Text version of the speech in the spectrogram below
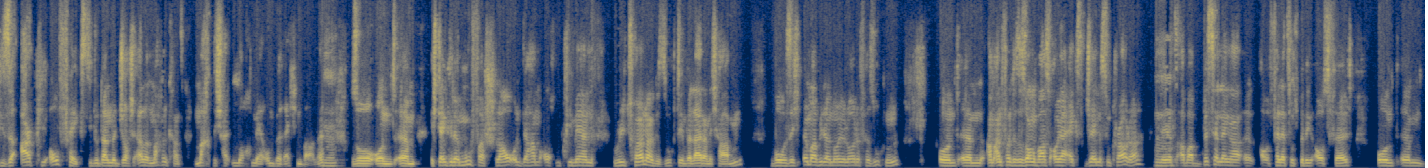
diese RPO-Fakes, die du dann mit Josh Allen machen kannst, macht dich halt noch mehr unberechenbar. Ne? Mhm. So, und ähm, ich denke, der Move war schlau und wir haben auch einen primären Returner gesucht, den wir leider nicht haben, wo sich immer wieder neue Leute versuchen. Und ähm, am Anfang der Saison war es euer Ex Jamison Crowder, der Mhm. jetzt aber ein bisschen länger äh, verletzungsbedingt ausfällt. Und ähm,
